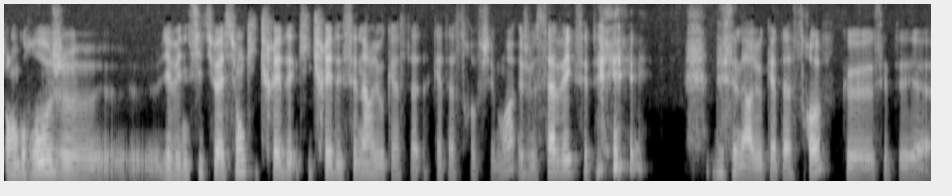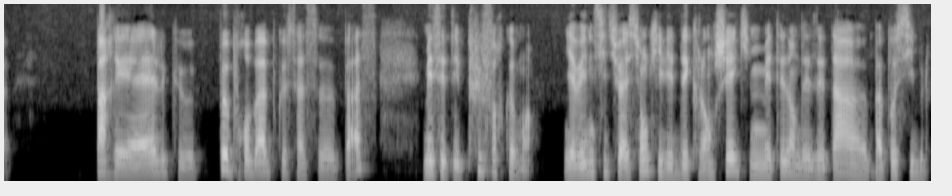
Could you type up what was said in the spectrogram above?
en gros, je, il y avait une situation qui créait des, qui créait des scénarios catastrophes chez moi, et je savais que c'était des scénarios catastrophes, que c'était euh, pas réel, que peu probable que ça se passe, mais c'était plus fort que moi. Il y avait une situation qui les déclenchait et qui me mettait dans des états euh, pas possibles.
